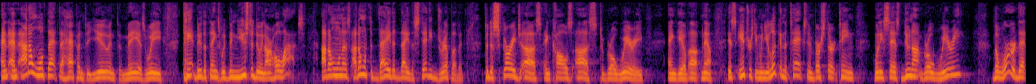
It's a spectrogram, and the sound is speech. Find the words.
And, and I don't want that to happen to you and to me as we can't do the things we've been used to doing our whole lives. I don't want us, I don't want the day to day, the steady drip of it, to discourage us and cause us to grow weary and give up. Now, it's interesting when you look in the text in verse 13 when he says, "Do not grow weary." The word that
